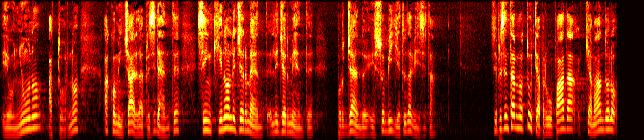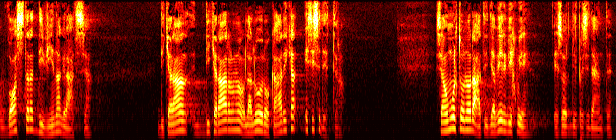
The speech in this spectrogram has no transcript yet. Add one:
e ognuno, attorno, a cominciare dal presidente, si inchinò leggermente, leggermente porgendo il suo biglietto da visita. Si presentarono tutti a Prabhupada chiamandolo Vostra Divina Grazia. dichiararono la loro carica e si sedettero. Siamo molto onorati di avervi qui, esordì il Presidente.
